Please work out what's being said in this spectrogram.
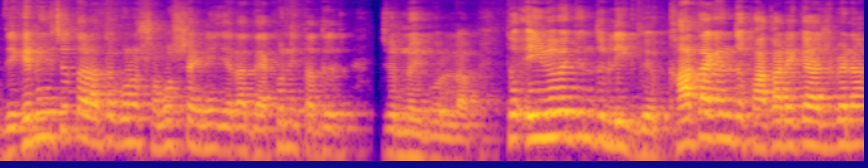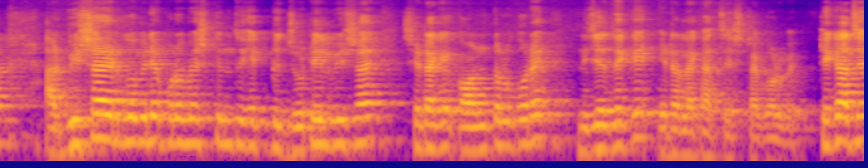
দেখে নিয়েছো, তারা তো কোনো সমস্যাই নেই, যারা দেখোনি তাদের জন্যই বললাম। তো এইভাবে কিন্তু লিখবে। খাতা কিন্তু ফাঁকা রেখে আসবে না। আর বিষয়ের গভীরে প্রবেশ কিন্তু একটু জটিল বিষয়, সেটাকে কন্ট্রোল করে নিজে থেকে এটা লেখার চেষ্টা করবে। ঠিক আছে?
